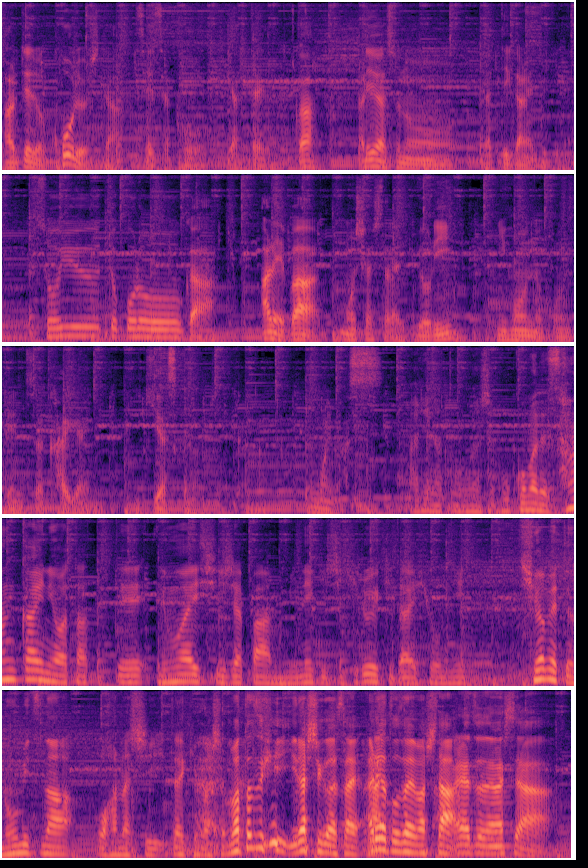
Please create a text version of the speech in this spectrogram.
ある程度考慮した政策をやったりだとかあるいはそのやっていかないといけない。そういうところがあればもしかしたらより日本のコンテンツが海外に行きやすくなるんじゃないかなと思います。ありがとうございました。ここまで3回にわたって MIC ジャパン峯岸博之代表に極めて濃密なお話いただきました。またぜひいらしてください。ありがとうございました。ありがとうございました。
